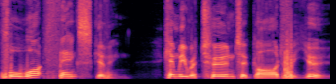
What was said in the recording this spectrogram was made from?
For what thanksgiving can we return to God for you?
